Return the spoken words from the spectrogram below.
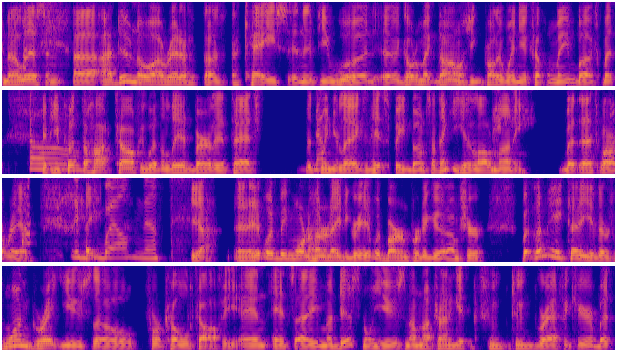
Now, listen, uh, I do know I read a, a, a case, and if you would uh, go to McDonald's, you can probably win you a couple million bucks. But if you Oh. put the hot coffee with a lid barely attached between your legs and hit speed bumps, I think you get a lot of money. But that's what I read. hey. well, no. Yeah, and it would be more than 180 degrees. It would burn pretty good, I'm sure. But let me tell you, there's one great use though for cold coffee, and it's a medicinal use. And I'm not trying to get too too graphic here, but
